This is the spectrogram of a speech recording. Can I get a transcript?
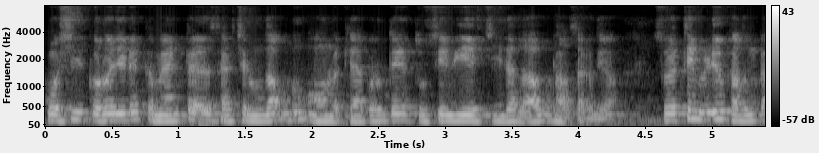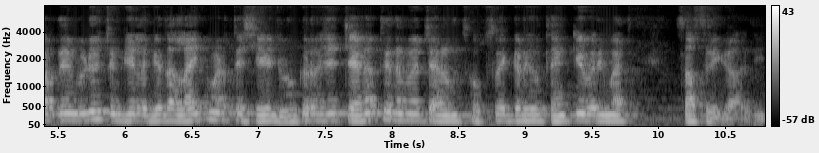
ਕੋਸ਼ਿਸ਼ ਕਰੋ ਜਿਹੜੇ ਕਮੈਂਟ ਸੈਕਸ਼ਨ ਹੁੰਦਾ ਉਹਨੂੰ ਔਨ ਰੱਖਿਆ ਕਰੋ ਤੇ ਤੁਸੀਂ ਵੀ ਇਸ ਚੀਜ਼ ਦਾ ਲਾਭ ਉਠਾ ਸਕਦੇ ਹੋ। ਸੋ ਇੱਥੇ ਵੀਡੀਓ ਖਤਮ ਕਰਦੇ ਹਾਂ। ਵੀਡੀਓ ਚੰਗੀ ਲੱਗੇ ਤਾਂ ਲਾਈਕ ਕਮੈਂਟ ਤੇ ਸ਼ੇਅਰ ਜ਼ਰੂਰ ਕਰੋ ਜੇ ਚੈਨਲ ਤੇ ਨਵੇਂ ਚੈਨਲ ਨੂੰ ਸਬਸਕ੍ਰਾਈਬ ਕਰਿਓ। ਥੈਂਕ ਯੂ ਵੈਰੀ ਮੱਚ ਸਤਿ ਸ੍ਰੀ ਅਕਾਲ ਜੀ।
